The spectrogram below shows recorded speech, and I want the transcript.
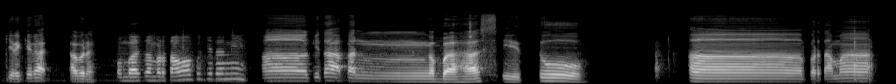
Kira-kira apa nih? Pembahasan pertama apa kita nih? Eh, kita akan ngebahas itu eh pertama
